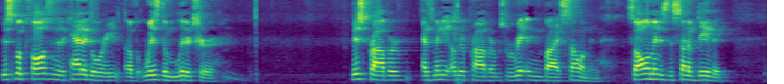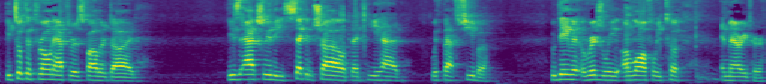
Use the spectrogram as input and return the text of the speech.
This book falls into the category of wisdom literature. This proverb, as many other proverbs, were written by Solomon. Solomon is the son of David. He took the throne after his father died. He's actually the second child that he had with Bathsheba, who David originally unlawfully took and married her.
